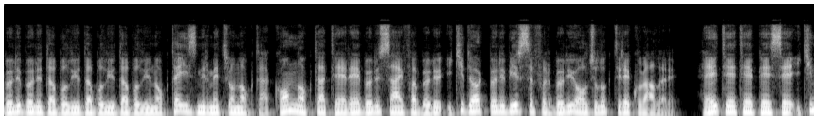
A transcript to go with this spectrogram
bölü bölü www.izmirmetro.com.tr bölü sayfa bölü 24 bölü 10 bölü yolculuk tire kuralları https 2.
